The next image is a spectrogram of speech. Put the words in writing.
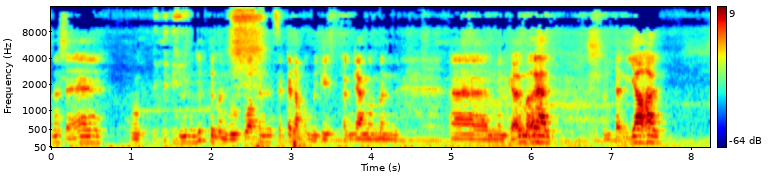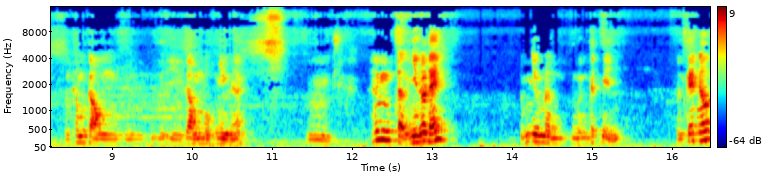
nó sẽ vượt, giúp cho mình vượt qua cái cái tâm phân biệt kia. Lần lần mình à, mình cởi mở hơn mình tự do hơn. Mình không còn bị gồng buộc nhiều nữa. Ừ. tự nhiên nó đấy. cũng như mình mình thực nghiệm mình kết nối.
